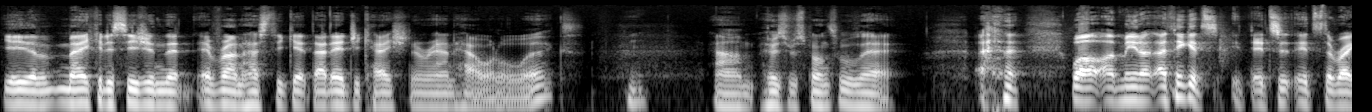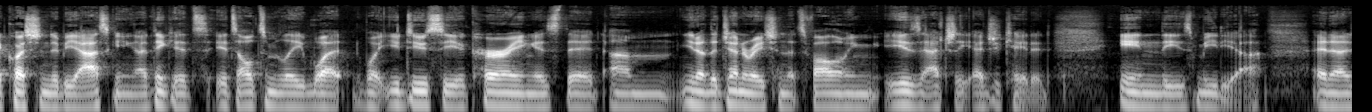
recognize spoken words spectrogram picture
you either make a decision that everyone has to get that education around how it all works. Um, who's responsible there? Well, I mean, I think it's it's it's the right question to be asking. I think it's it's ultimately what what you do see occurring is that um, you know the generation that's following is actually educated in these media, and I,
